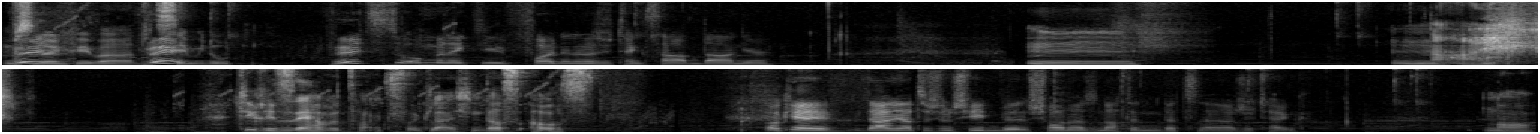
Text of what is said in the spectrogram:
Wir müssen Will- irgendwie über will- 10 Minuten. Willst du unbedingt die vollen Energy Tanks haben, Daniel? Mm, nein. Die Reservetanks gleichen das aus. Okay, Daniel hat sich entschieden, wir schauen also nach dem letzten Energy Tank. No.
